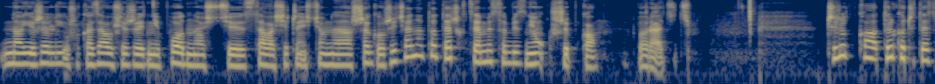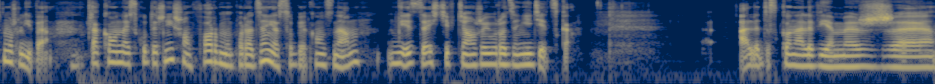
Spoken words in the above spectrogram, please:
no jeżeli już okazało się, że niepłodność y, stała się częścią naszego życia, no to też chcemy sobie z nią szybko poradzić. Tylko, tylko czy to jest możliwe? Taką najskuteczniejszą formą poradzenia sobie, jaką znam, jest zajście w ciąży i urodzenie dziecka. Ale doskonale wiemy, że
